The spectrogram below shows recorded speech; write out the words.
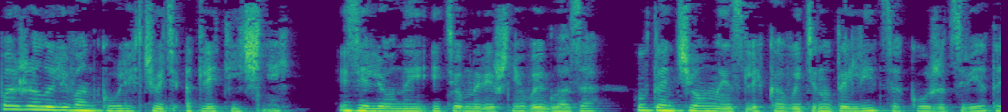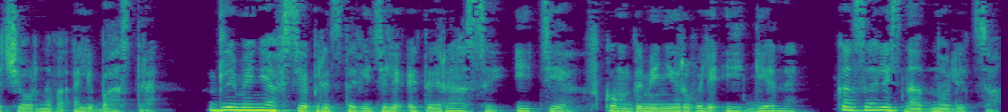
Пожалуй, Ливанколь чуть атлетичней. Зеленые и темно-вишневые глаза, утонченные слегка вытянутые лица, кожа цвета черного алебастра – для меня все представители этой расы и те, в ком доминировали их гены, казались на одно лицо.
